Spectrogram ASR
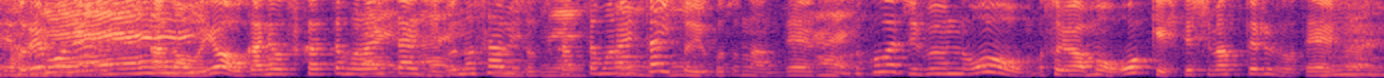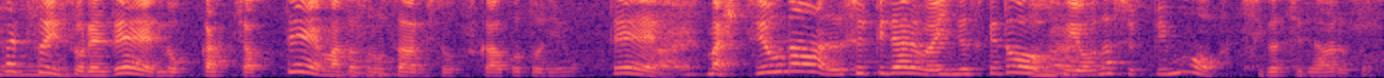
それもねあの要はお金を使ってもらいたい、自分のサービスを使ってもらいたい、ということなんで、はいそこは自分をそれはもう OK してしまってるので、うんやっぱりつい。それで乗っかっちゃってまたそのサービスを使うことによって、はいまあ、必要な出費であればいいんですけど、はい。不要な出費もしがちであると。うん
